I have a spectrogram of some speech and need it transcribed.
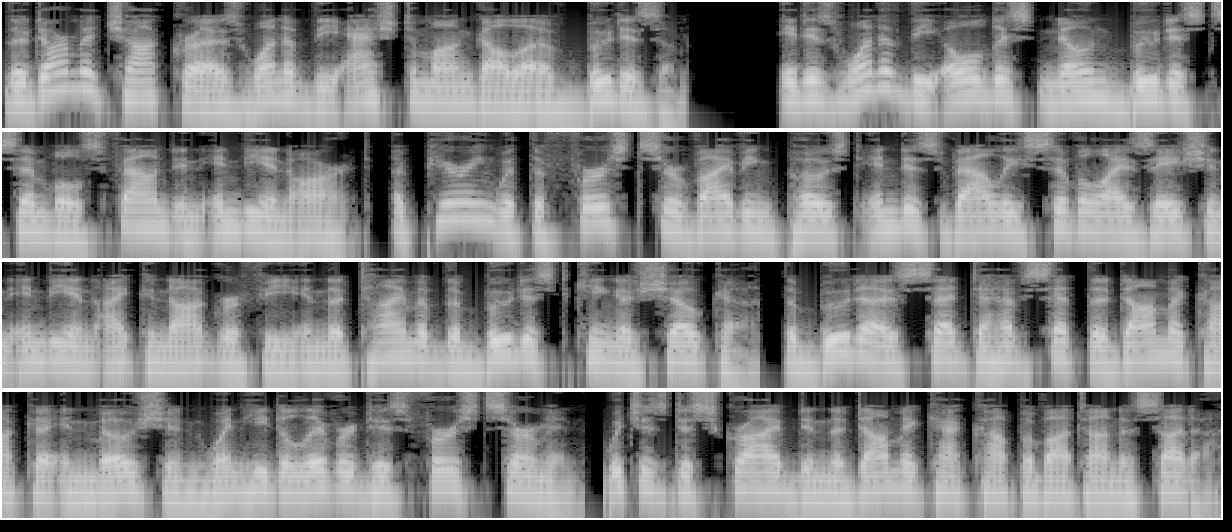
The Dharmachakra is one of the Ashtamangala of Buddhism. It is one of the oldest known Buddhist symbols found in Indian art, appearing with the first surviving post-Indus Valley Civilization Indian iconography in the time of the Buddhist king Ashoka. The Buddha is said to have set the Dhammacakka in motion when he delivered his first sermon, which is described in the Dhammacakkappavattana Sutta.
